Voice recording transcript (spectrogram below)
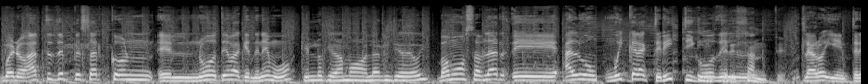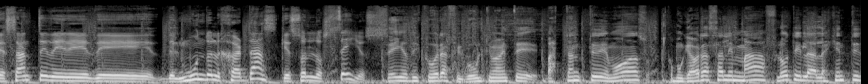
Bueno, antes de empezar con el nuevo tema que tenemos, ¿Qué es lo que vamos a hablar el día de hoy? vamos a hablar eh, algo muy característico Interesante. del... Claro, y interesante de- de- del mundo del hard dance, que son los sellos. Sellos discográficos, últimamente bastante de moda, como que ahora salen más a flote y la, la gente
